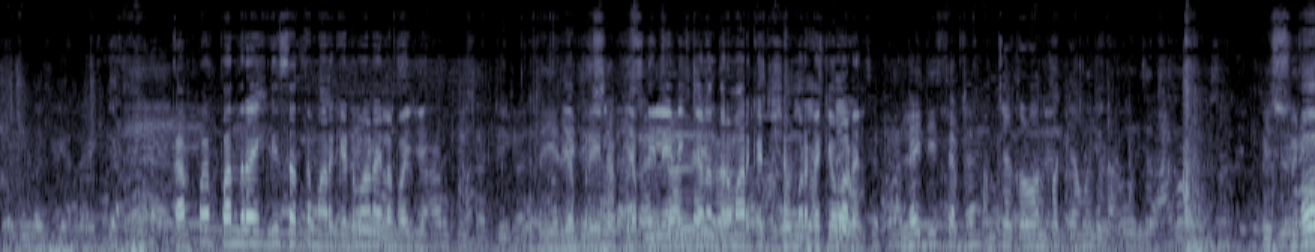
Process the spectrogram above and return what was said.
काल पण पंधरा एक दिवसात तर मार्केट वाढायला पाहिजे. एप्रिल एप्रिल एंडिंगच्या नंतर मार्केट शंभर टक्के वाढेल. लय दिसतं पण. आमच्या कळवण पट्ट्यामध्ये लागवड हे हो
